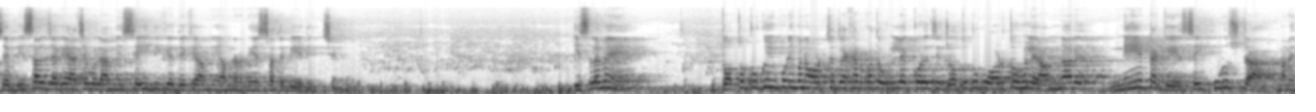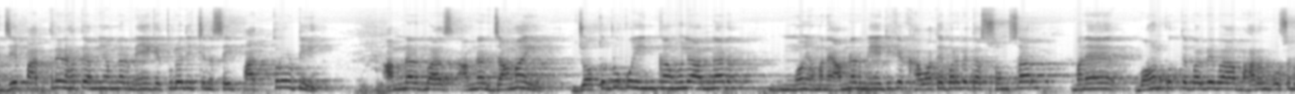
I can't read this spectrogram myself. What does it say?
সে বিশাল জায়গায় আছে বলে আপনি সেই দিকে দেখে আপনি আপনার মেয়ের সাথে বিয়ে দিচ্ছেন। ইসলামে ততটুকুই পরিমাণে অর্থ দেখার কথা উল্লেখ করেছে, যতটুকু অর্থ হলে আপনার মেয়েটাকে, সেই পুরুষটা মানে যে পাত্রের হাতে আপনি আপনার মেয়েকে তুলে দিচ্ছেন সেই পাত্রটি আপনার বাস আপনার জামাই যতটুকু ইনকাম হলে আপনার মানে আপনার মেয়েটিকে খাওয়াতে পারবে, তার সংসার মানে বহন করতে পারবে বা ভারণ পোষণ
